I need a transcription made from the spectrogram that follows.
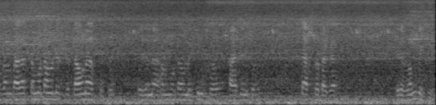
এখন বাজারটা মোটামুটি ডাউন আসতেছে সেই জন্য এখন মোটামুটি তিনশো, সাড়ে তিনশো, চারশো টাকা এরকম বিক্রি।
